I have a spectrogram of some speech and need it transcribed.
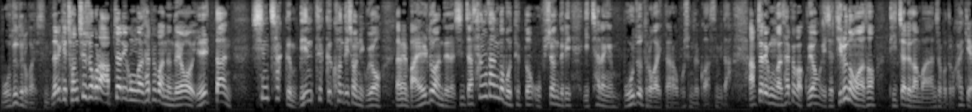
모두 들어가 있습니다. 네, 이렇게 전체적으로 앞자리 공간 살펴봤는데요. 일단 신차급, 민트급 컨디션이고요. 그 다음에 말도 안 되는 진짜 상상도 못했던 옵션들이 이 차량에 모두 들어가 있다라고 보시면 될 것 같습니다. 앞자리 공간 살펴봤고요. 이제 뒤로 넘어와서 뒷자리도 한번 앉아보도록 할게요.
